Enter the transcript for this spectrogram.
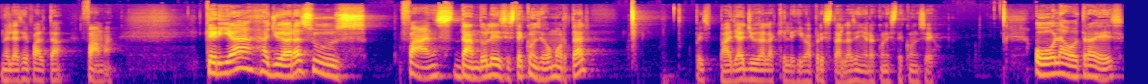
no le hace falta fama. Quería ayudar a sus fans dándoles este consejo mortal. Pues vaya ayuda la que les iba a prestar la señora con este consejo. O la otra es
